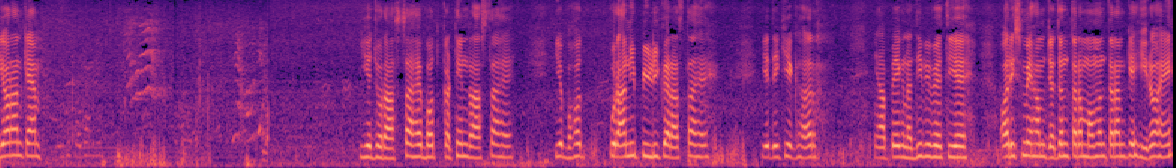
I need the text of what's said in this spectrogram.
यूर ऑन कैम ये जो रास्ता है, बहुत कठिन रास्ता है। ये बहुत पुरानी पीढ़ी का रास्ता है। ये देखिए घर। यहाँ पे एक नदी भी बहती है और इसमें हम जजन तरम मोमन तरम के हीरो हैं।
